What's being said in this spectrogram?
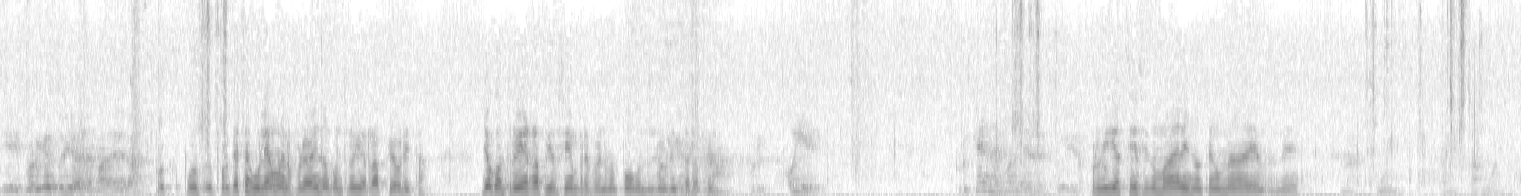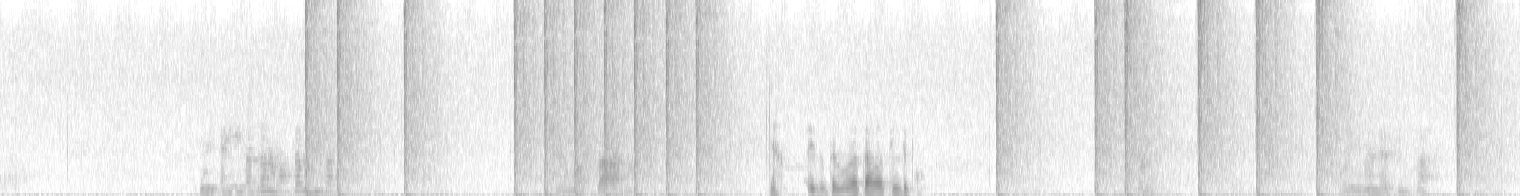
¿Y por qué tuyo es de madera? ¿Por, por, por qué este lo fregó y no construye rápido ahorita? Yo construí rápido siempre, pero no puedo construir ahorita rápido. ¿por qué? Oye, ¿por qué es de madera el tuyo? Porque yo estoy haciendo madre y no tengo nada de... de- Uy, ahí está bueno. Uy, ahí mataron, mataron, mira. Pero mataron. Ya, ahí lo tengo. ¿Dónde está, dónde está el tipo?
